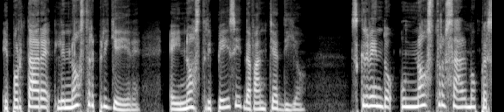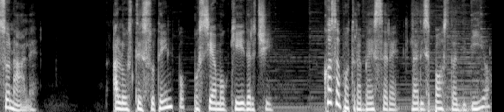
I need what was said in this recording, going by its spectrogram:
e portare le nostre preghiere e i nostri pesi davanti a Dio, scrivendo un nostro salmo personale. Allo stesso tempo possiamo chiederci cosa potrebbe essere la risposta di Dio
